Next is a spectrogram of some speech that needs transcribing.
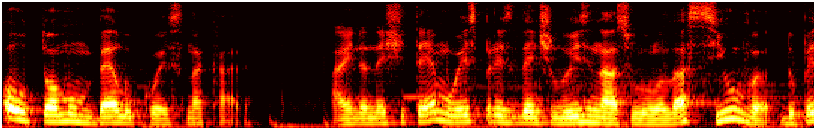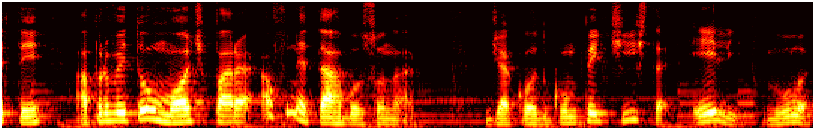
ou toma um belo coice na cara. Ainda neste tema, o ex-presidente Luiz Inácio Lula da Silva, do PT, aproveitou o mote para alfinetar Bolsonaro. De acordo com o petista, ele, Lula,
